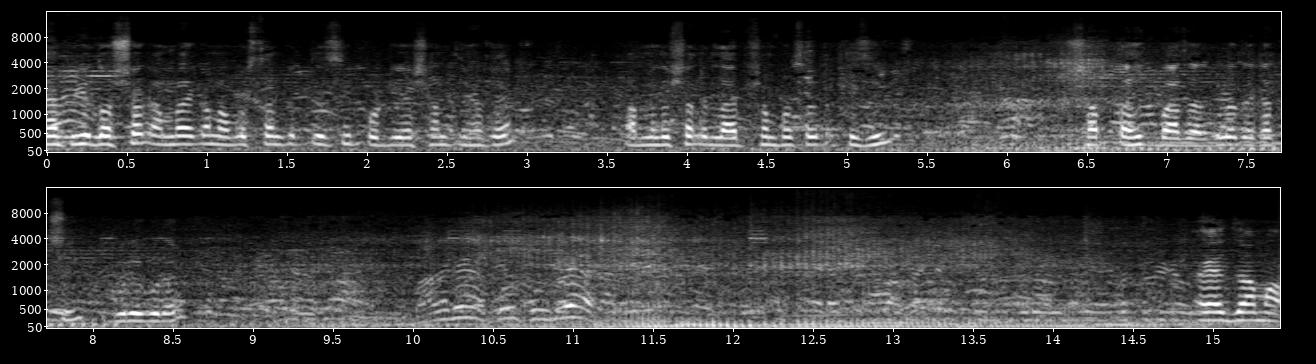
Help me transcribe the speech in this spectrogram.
হ্যাঁ প্রিয় দর্শক, আমরা এখন অবস্থান করতেছি পটিয়া শান্তিহাটে। আপনাদের সাথে লাইভ সম্প্রচার করতেছি। সাপ্তাহিক বাজারগুলো দেখাচ্ছি ঘুরে ঘুরে। জামা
